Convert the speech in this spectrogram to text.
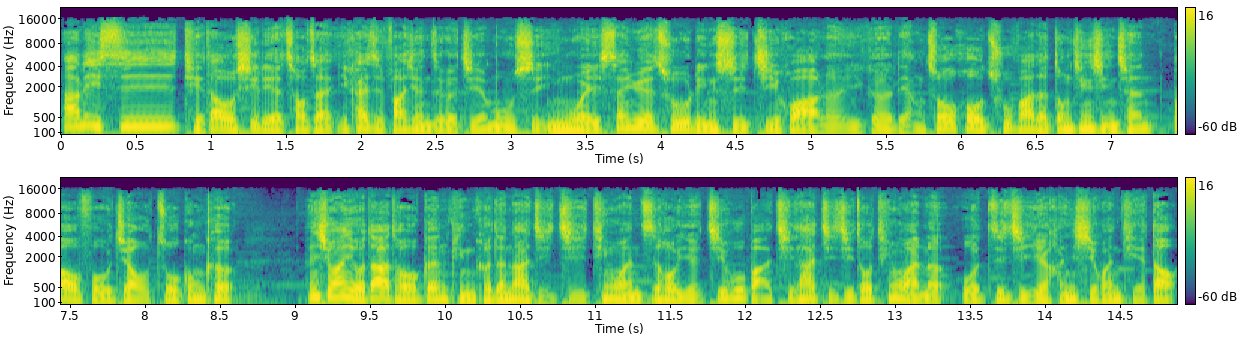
阿丽丝铁道系列超赞，一开始发现这个节目是因为三月初临时计划了一个两周后出发的东京行程，抱佛脚做功课。很喜欢有大头跟平科的那几集，听完之后也几乎把其他几集都听完了。我自己也很喜欢铁道，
